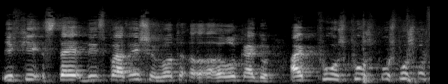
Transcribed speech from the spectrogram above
if he stay this position, what uh, uh look I do? I push, push, push, push, push.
